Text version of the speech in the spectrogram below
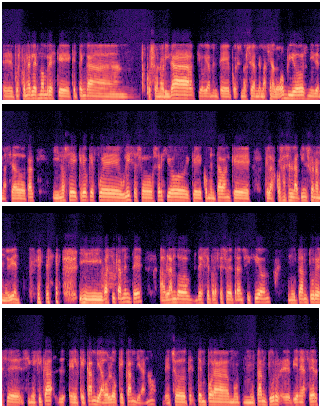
eh, pues ponerles nombres que, tengan, pues sonoridad, que obviamente, pues no sean demasiado obvios ni demasiado tal. Y no sé, creo que fue Ulises o Sergio que comentaban que, que las cosas en latín suenan muy bien. y básicamente, hablando de ese proceso de transición, mutantur es, eh, significa el que cambia o lo que cambia, ¿no? De hecho, te- tempora mu- mutantur eh, viene a ser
